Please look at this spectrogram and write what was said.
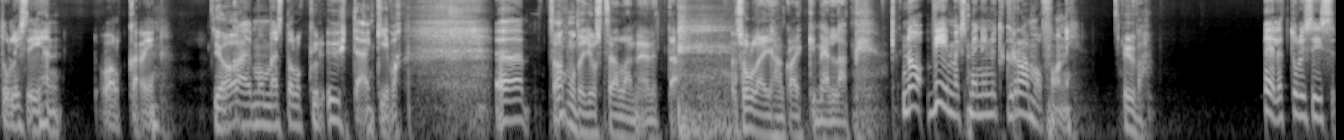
tuli siihen olkkariin. Joo. Joka ei mun mielestä ollut kyllä yhtään kiva. Ö, sä oot muuten just sellainen, että sulle ei ihan kaikki mene läpi. no viimeksi meni nyt gramofoni. Hyvä. Meille tuli siis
